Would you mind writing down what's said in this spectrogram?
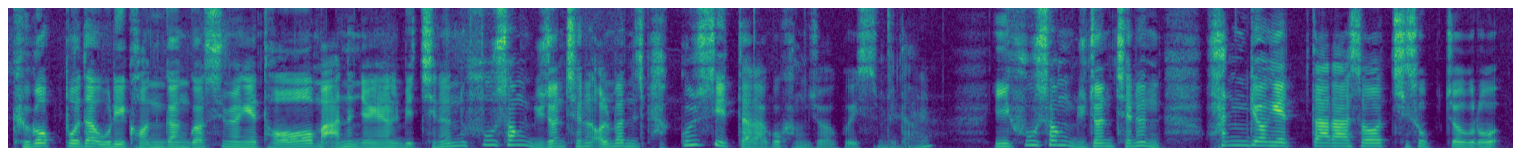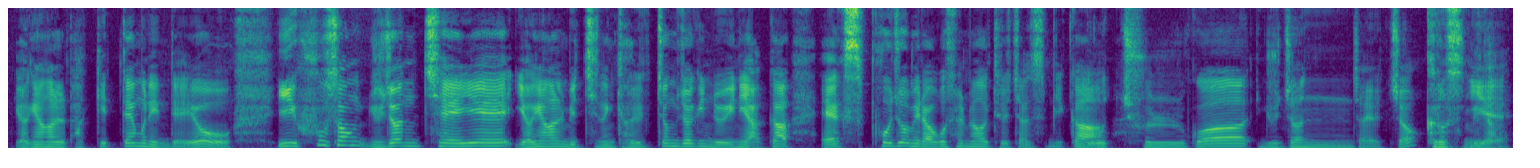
그것보다 우리 건강과 수명에 더 많은 영향을 미치는 후성 유전체는 얼마든지 바꿀 수 있다라고 강조하고 있습니다. 음. 이 후성 유전체는 환경에 따라서 지속적으로 영향을 받기 때문인데요. 이 후성 유전체에 영향을 미치는 결정적인 요인이 아까 엑스포좀이라고 설명을 드렸지 않습니까? 노출과 유전자였죠? 그렇습니다. 예.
